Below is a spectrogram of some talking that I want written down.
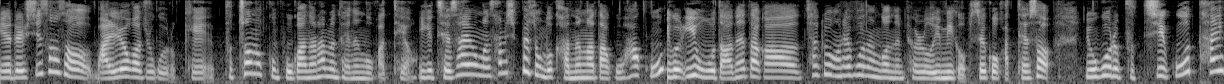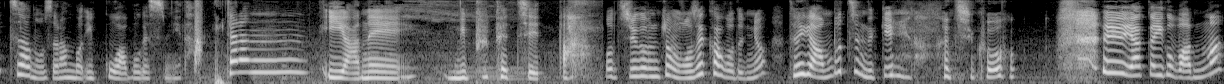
얘를 씻어서 말려가지고 이렇게 붙여놓고 보관을 하면 되는 것 같아요. 이게 재사용은 30회 정도 가능하다고 하고 이걸 이 옷 안에다가 착용을 해보는 거는 별로 의미가 없을 것 같아서 요거를 붙이고 타이트한 옷을 한번 입고 와보겠습니다. 짜란! 이 안에 니플 패치 있다. 어, 지금 좀 어색하거든요? 되게 안 붙인 느낌이 나가지고. 에, 약간 이거 맞나?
